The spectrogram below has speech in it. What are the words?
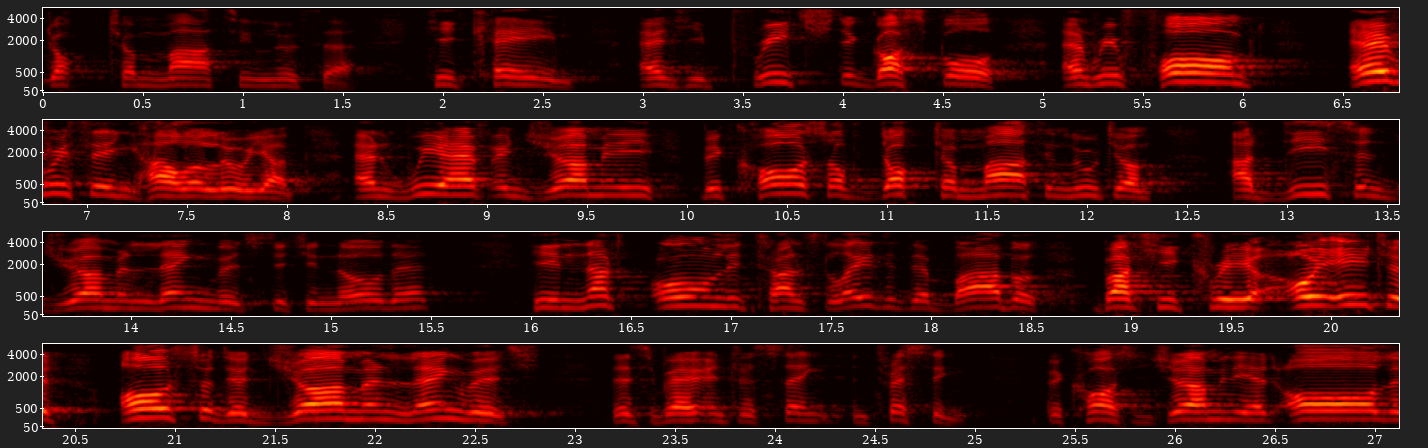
Dr. Martin Luther. He came and he preached the gospel and reformed everything. Hallelujah. And we have in Germany, because of Dr. Martin Luther, a decent German language. Did you know that? He not only translated the Bible, but he created also the German language. That's very interesting, interesting because Germany had all the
